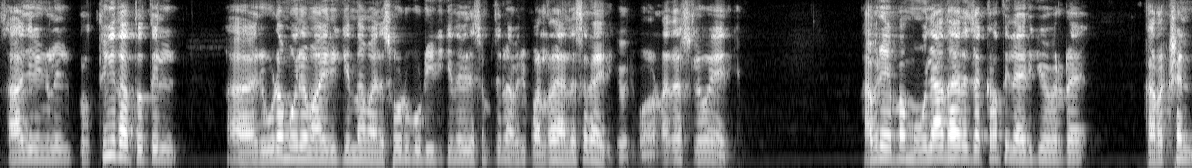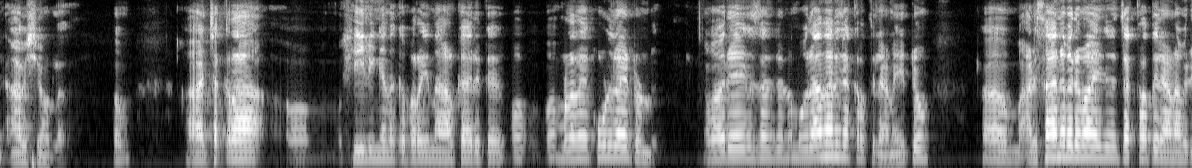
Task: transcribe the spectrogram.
സാഹചര്യങ്ങളിൽ പൃഥ്വി തത്വത്തിൽ രൂഢമൂലമായിരിക്കുന്ന മനസ്സോട് കൂടിയിരിക്കുന്നവരെ സംബന്ധിച്ചിടത്തോളം അവർ വളരെ അലസരായിരിക്കും. അവർ വളരെ സ്ലോ ആയിരിക്കും. അവരെ ഇപ്പം മൂലാധാര ചക്രത്തിലായിരിക്കും അവരുടെ കറക്ഷൻ ആവശ്യമുള്ളത്. അപ്പം ചക്ര ഹീലിംഗ് എന്നൊക്കെ പറയുന്ന ആൾക്കാരൊക്കെ വളരെ കൂടുതലായിട്ടുണ്ട്. അപ്പോൾ അവരെ മൂലാധാര ചക്രത്തിലാണ്. ഏറ്റവും അടിസ്ഥാനപരമായ ചക്രത്തിലാണ് അവർ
